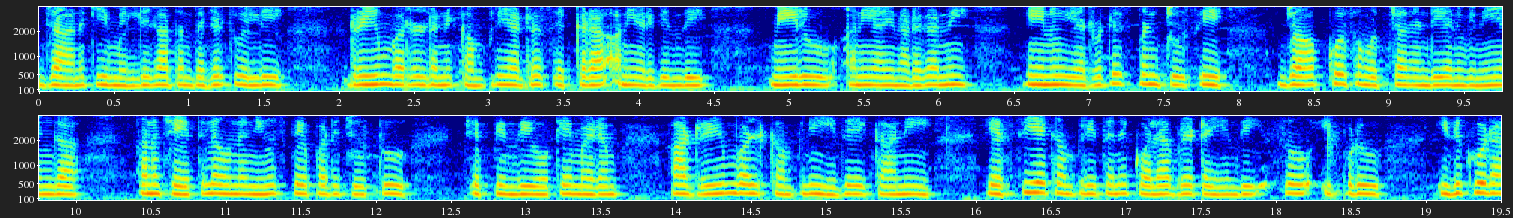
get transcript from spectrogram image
జానకి మెల్లిగా అతని దగ్గరికి వెళ్ళి డ్రీమ్ వరల్డ్ అని కంపెనీ అడ్రస్ ఎక్కడా? అని అడిగింది. మీరు? అని ఆయన అడగని నేను అడ్వర్టైజ్మెంట్ చూసి జాబ్ కోసం వచ్చానండి అని వినయంగా తన చేతిలో ఉన్న న్యూస్ పేపర్ని చూస్తూ చెప్పింది. ఓకే మేడం ఆ డ్రీమ్ వరల్డ్ కంపెనీ ఇదే కానీ ఎస్టీఏ కంపెనీతోనే కొలాబరేట్ అయ్యింది. సో ఇప్పుడు ఇది కూడా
